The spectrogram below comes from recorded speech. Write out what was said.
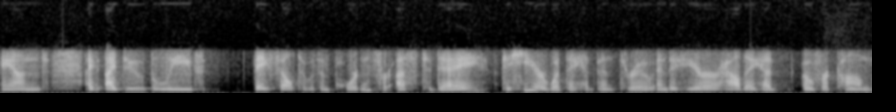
and I, I do believe they felt it was important for us today to hear what they had been through and to hear how they had overcome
